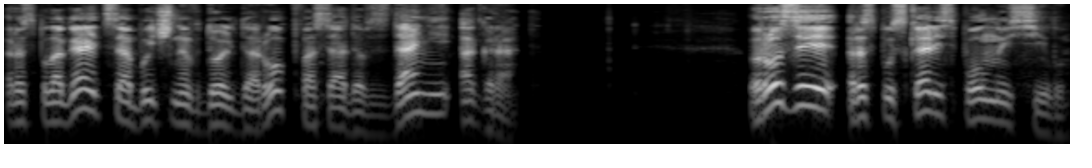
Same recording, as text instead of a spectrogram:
располагается обычно вдоль дорог, фасадов зданий, оград. Розы распускались полную силу.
